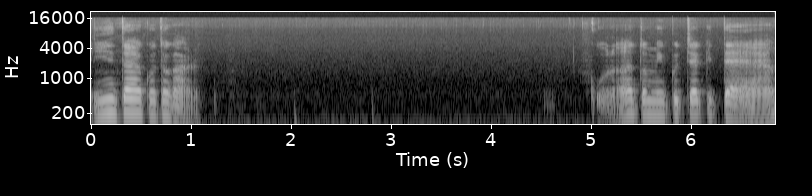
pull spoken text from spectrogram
言いたいことがある。この後みくちゃ来て。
